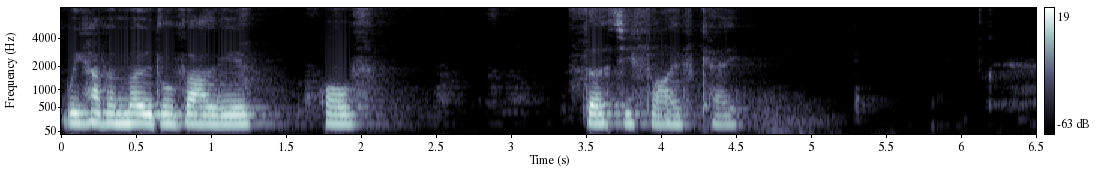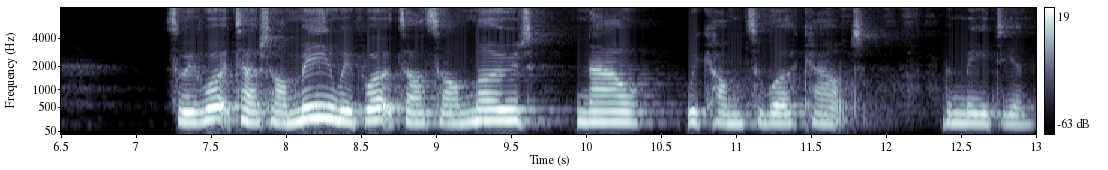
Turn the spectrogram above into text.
we have a modal value of 35k. So we've worked out our mean, we've worked out our mode, now we come to work out the median.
